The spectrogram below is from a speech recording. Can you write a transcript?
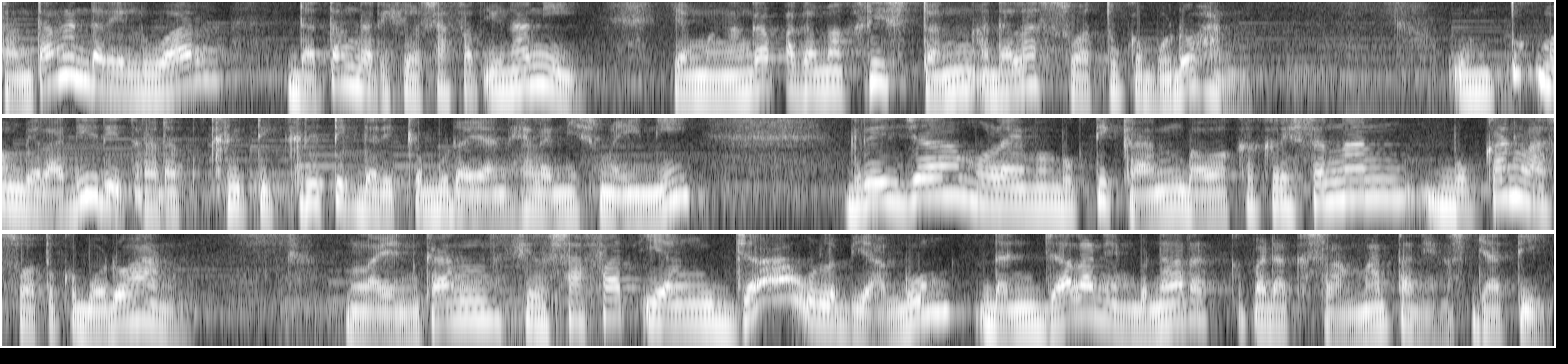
Tantangan dari luar datang dari filsafat Yunani yang menganggap agama Kristen adalah suatu kebodohan. Untuk membela diri terhadap kritik-kritik dari kebudayaan Helenisme ini, gereja mulai membuktikan bahwa kekristenan bukanlah suatu kebodohan, melainkan filsafat yang jauh lebih agung dan jalan yang benar kepada keselamatan yang sejati.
